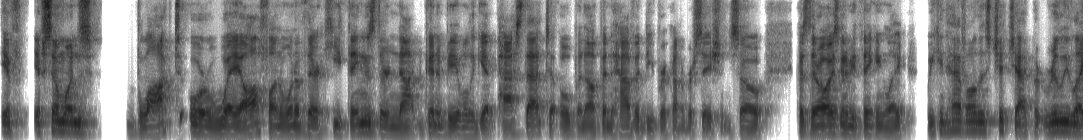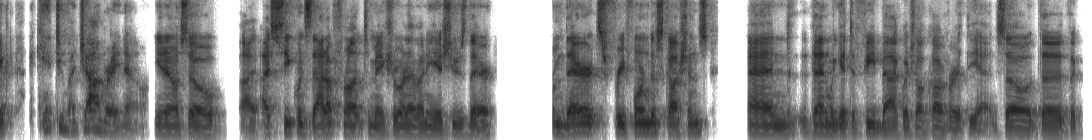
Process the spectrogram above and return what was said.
if if someone's blocked or way off on one of their key things, they're not going to be able to get past that to open up and have a deeper conversation. So, because they're always going to be thinking like, we can have all this chit chat, but really like, I can't do my job right now, you know? So I, I sequence that up front to make sure we don't have any issues there. From there, it's free form discussions and then we get to feedback which i'll cover at the end. So the the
